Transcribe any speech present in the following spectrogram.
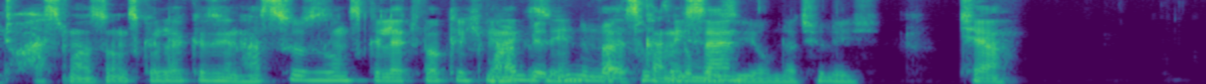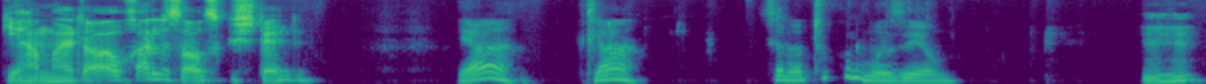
Du hast mal so ein Skelett gesehen. Hast du so ein Skelett wirklich mal Nein, gesehen? Im Weil es kann nicht sein. Museum, natürlich. Tja. Die haben halt auch alles ausgestellt. Ja, klar. Ist ein Naturkundemuseum. Mhm.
